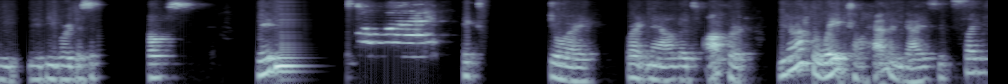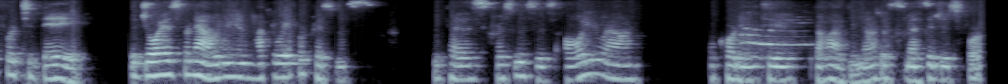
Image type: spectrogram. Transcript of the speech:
we, maybe we're disappointed. Maybe joy right now that's offered. You don't have to wait till heaven, guys. It's like for today. The joy is for now. We don't even have to wait for Christmas because Christmas is all year round according to God. You know, this message is for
